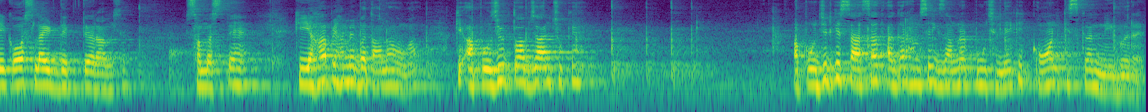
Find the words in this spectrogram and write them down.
एक और स्लाइड देखते हैं आराम से। समझते हैं कि यहाँ पे हमें बताना होगा कि अपोजिट तो आप जान चुके हैं। अपोजिट के साथ साथ अगर हमसे एग्जामिनर पूछ ले कि कौन किसका नेबर है।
